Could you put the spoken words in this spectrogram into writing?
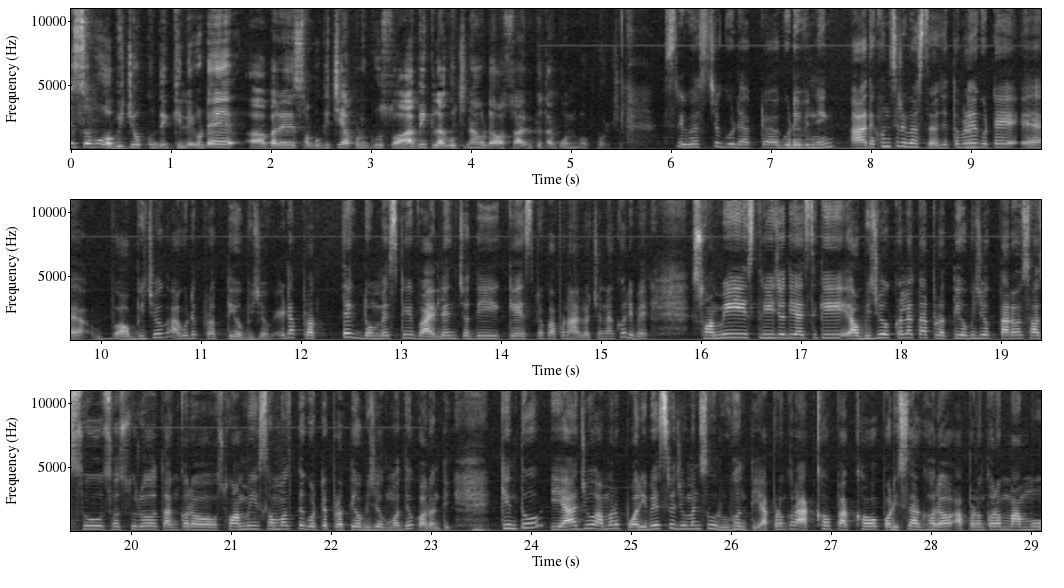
এসব অভিযোগকে দেখিলে গোটে মানে সবুকিছি আপনার স্বাভাবিক লাগুছে না গোটে অস্বাভাবিকতাকে অনুভব করছেন Srivastava good after good evening দেখুন শ্রীবাস্ত যেতবে গোটে অভিযোগ আর গোটে প্রতি অভিযোগ এটা প্রত্যেক ডোমেস্টিক ভাইলেন্স যদি কেসটাকে আপনার আলোচনা করবে স্বামী স্ত্রী যদি আসিকি অভিযোগ কলা তার প্রতি অভিযোগ তার শাশু শ্বশুর তাঁর স্বামী সমস্তে গোটে প্রতি অভিযোগ করতে কিন্তু ইয়া যে আমার পরিবেশে যে সব রুহতি আপনার আখপাখ পড়িশা ঘর আপনার মামু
